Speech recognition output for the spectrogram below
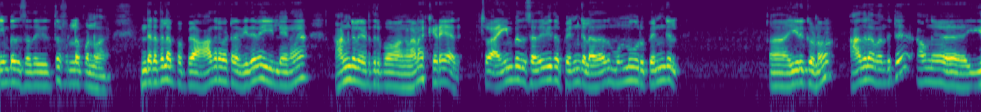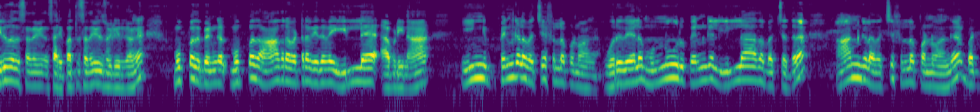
ஐம்பது சதவீதத்தை ஃபுல்லப் பண்ணுவாங்க. இந்த இடத்துல இப்போ இப்போ ஆதரவற்ற விதவை இல்லைன்னா ஆண்களை எடுத்துகிட்டு போவாங்களான்னா கிடையாது. ஸோ ஐம்பது சதவீத பெண்கள் அதாவது முந்நூறு பெண்கள் இருக்கணும். அதில் வந்துட்டு அவங்க இருபது சதவீதம் சாரி பத்து சதவீதம் சொல்லியிருக்காங்க. முப்பது பெண்கள் முப்பது ஆதரவற்ற விதவை இல்லை அப்படின்னா இங்கே பெண்களை வச்சே ஃபில்லப் பண்ணுவாங்க. ஒருவேளை முந்நூறு பெண்கள் இல்லாத பட்சத்தில் ஆண்களை வச்சு ஃபில்லப் பண்ணுவாங்க. பட்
